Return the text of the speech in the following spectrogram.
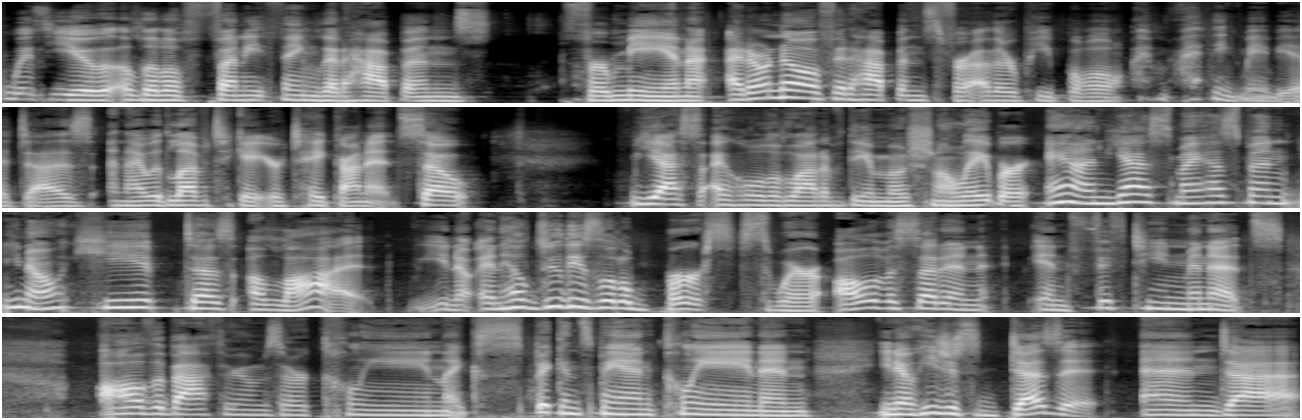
with you a little funny thing that happens for me. And I, I don't know if it happens for other people. I, I think maybe it does. And I would love to get your take on it. So, yes, I hold a lot of the emotional labor. And yes, my husband, you know, he does a lot, you know, and he'll do these little bursts where all of a sudden in 15 minutes, all the bathrooms are clean, like spick and span clean. And, you know, he just does it. And uh,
